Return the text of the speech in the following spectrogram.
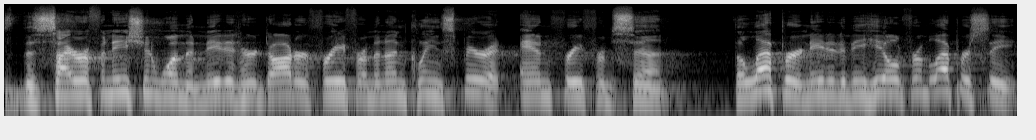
The Syrophoenician woman needed her daughter free from an unclean spirit and free from sin. The leper needed to be healed from leprosy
